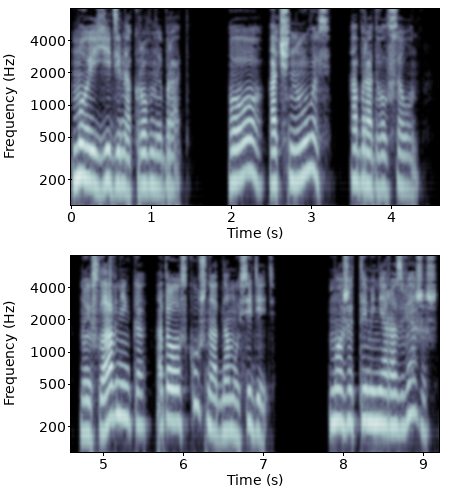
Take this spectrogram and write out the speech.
мой единокровный брат. «О, очнулась!» — обрадовался он. «Ну и славненько, а то скучно одному сидеть». «Может, ты меня развяжешь,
